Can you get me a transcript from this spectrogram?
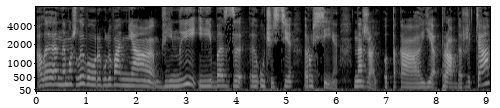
Але неможливо регулювання війни і без е, участі Росії. На жаль, от така є правда життя.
